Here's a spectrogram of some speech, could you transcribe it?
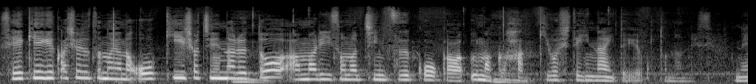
整形外科手術のような大きい処置になると、うん、あんまりその鎮痛効果はうまく発揮をしていないということなんですよね、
